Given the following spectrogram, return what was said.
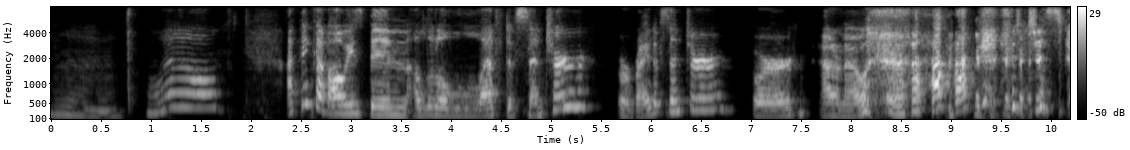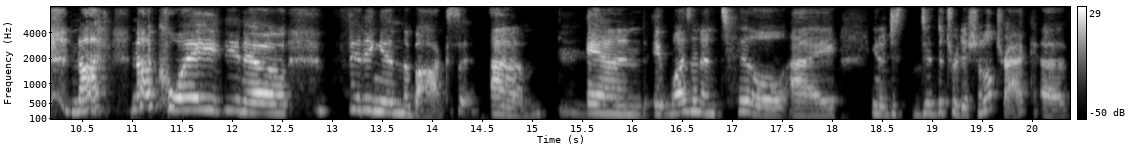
Hmm. Well, I think I've always been a little left of center or right of center or I don't know. just not not quite, you know, fitting in the box. Um, and it wasn't until I, you know, just did the traditional track of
